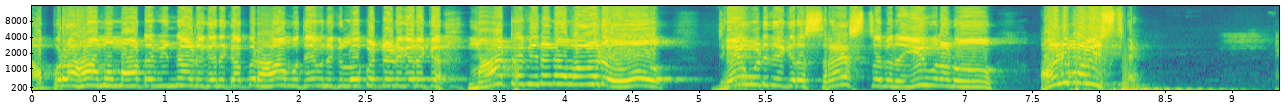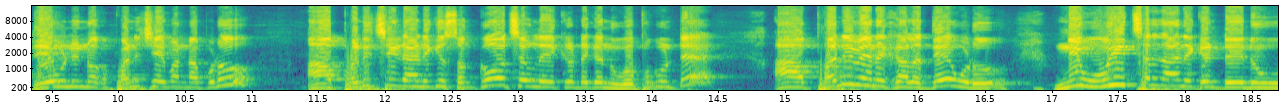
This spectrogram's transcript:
అబ్రహాము మాట విన్నాడు కనుక అబ్రహాము దేవునికి లోపడ్డాడు కనుక మాట వినన వాడు దేవుడి దగ్గర శ్రేష్టమైన ఈవులను అనుభవిస్తాడు. దేవుడు నిన్ను ఒక పని చేయమన్నప్పుడు ఆ పని చేయడానికి సంకోచం లేకుండా నువ్వు ఒప్పుకుంటే ఆ పని వెనకాల దేవుడు నీవు ఊహించిన దానికంటే నువ్వు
